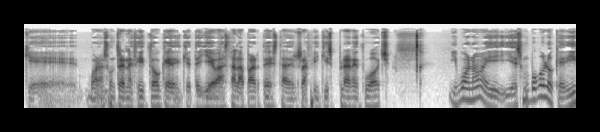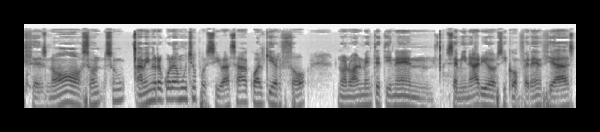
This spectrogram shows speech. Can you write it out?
que bueno, es un trenecito que, te lleva hasta la parte esta del Rafiki's Planet Watch. Y bueno, y, es un poco lo que dices, ¿no? Son, son, a mí me recuerda mucho, pues si vas a cualquier zoo, normalmente tienen seminarios y conferencias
